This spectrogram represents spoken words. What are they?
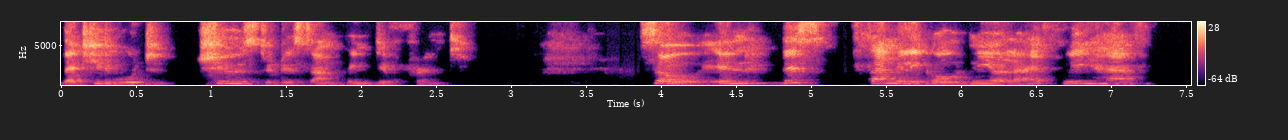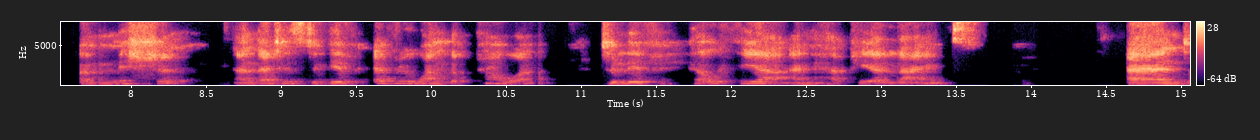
that you would choose to do something different? So in this family called Neolife, we have a mission and that is to give everyone the power to live healthier and happier lives. And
